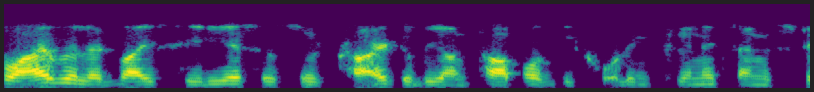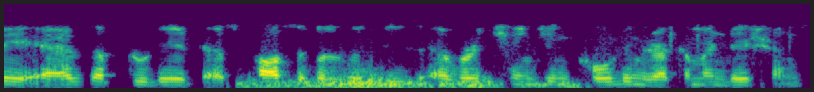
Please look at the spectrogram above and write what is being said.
So I will advise CDSs to try to be on top of the coding clinics and stay as up to date as possible with these ever changing coding recommendations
